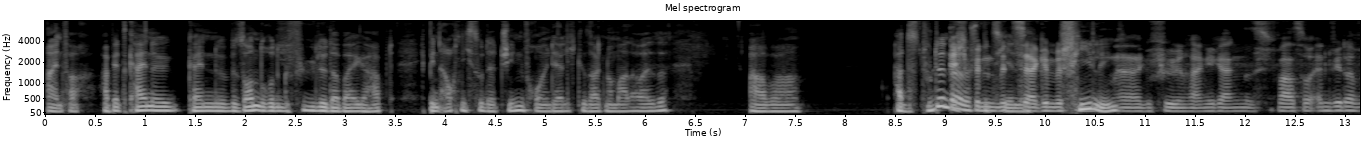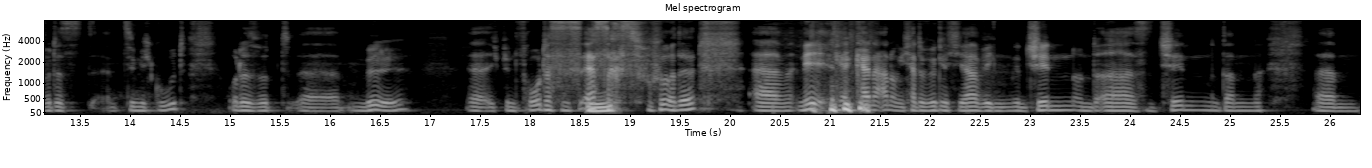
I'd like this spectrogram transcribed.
Einfach. Habe jetzt keine, keine besonderen Gefühle dabei gehabt. Ich bin auch nicht so der Gin-Freund, ehrlich gesagt, normalerweise. Aber Hattest du denn da Ich bin mit sehr gemischten äh, Gefühlen reingegangen. Es war so, entweder wird es äh, ziemlich gut oder es wird äh, Müll. Äh, ich bin froh, dass es ersteres mhm. wurde. Ähm, nee, keine Ahnung. Ich hatte wirklich, ja, wegen Gin und äh, es ist ein Gin und dann ähm,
